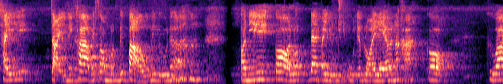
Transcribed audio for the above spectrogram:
ใช้จ่ายในค่าไปซ่อมรถหรือเปล่าก็ไม่รู้นะคะ ตอนนี้ก็รถได้ไปอยู่ที่อู่เรียบร้อยแล้วนะคะ ก็คือว่า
